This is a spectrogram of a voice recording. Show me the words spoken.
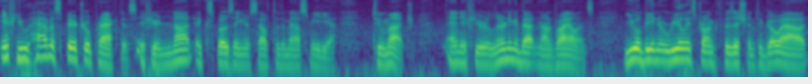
if you have a spiritual practice, if you're not exposing yourself to the mass media too much, and if you're learning about nonviolence, you will be in a really strong position to go out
